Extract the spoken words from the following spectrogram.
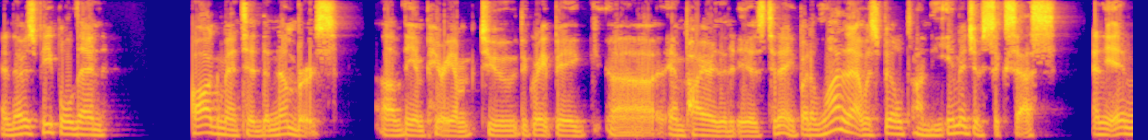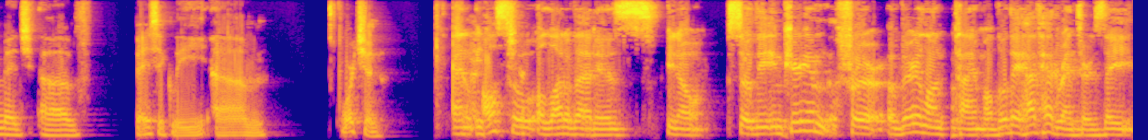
And those people then augmented the numbers of the Imperium to the great big uh, empire that it is today. But a lot of that was built on the image of success and the image of basically um, fortune. And also, a lot of that is, you know, so the Imperium for a very long time, although they have had renters, they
